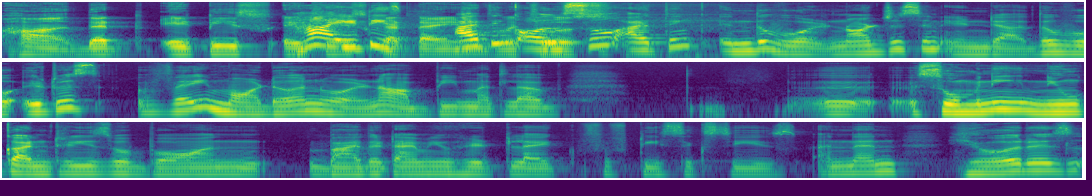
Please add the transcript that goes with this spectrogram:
huh, that 80s, 80s, 80s. Time, I think also was... I think in the world not just in India the world, it was very modern world na abhi matlab uh, so many new countries were born by the time you hit like 50s 60s and then here is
